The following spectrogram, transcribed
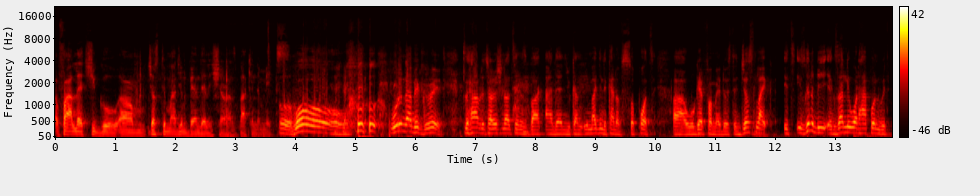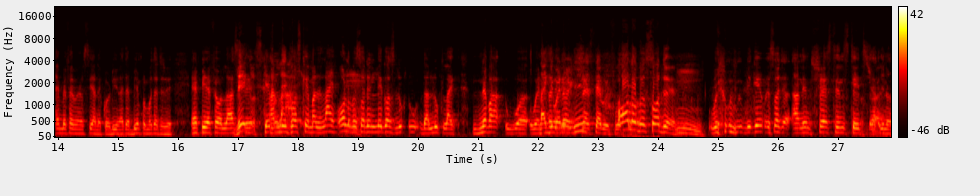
before I let you go, um, just imagine Bendel Insurance back in the mix. Oh, whoa! Wouldn't that be great to have the traditional teams back, and then you can imagine the kind of support uh, we'll get from Edo State. Just like it's, it's going to be exactly what happened with MFMFC and Ikorodu United being promoted to the NPFL last Lagos year, and alive. Lagos came alive. All of a sudden, Lagos looked that looked like never were, were Like they interested were not the league. interested with football. All of a sudden, we, we became such an interesting state. Uh, right. You know,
